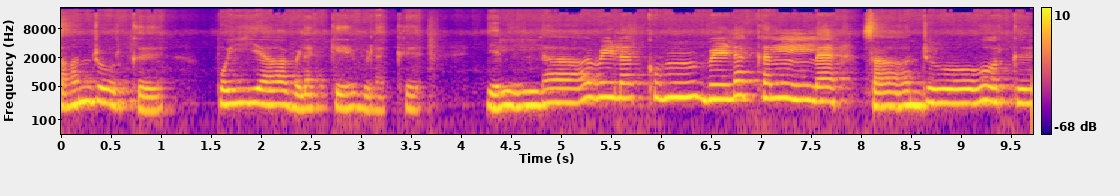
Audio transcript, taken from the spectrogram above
சான்றோர்க்கு பொய்யா விளக்கே விளக்கு. எல்லா விளக்கும் விளக்கல்ல சான்றோர்க்கு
